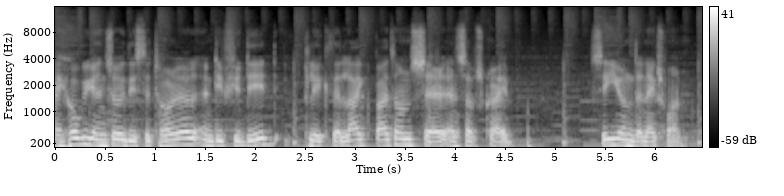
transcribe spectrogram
I hope you enjoyed this tutorial and if you did, click the like button, share and subscribe. See you on the next one.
